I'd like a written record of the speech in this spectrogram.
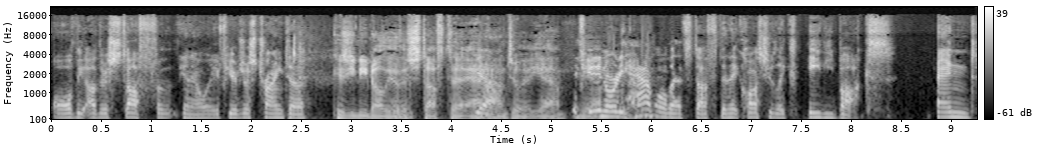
all the other stuff for you know if you're just trying to because you need all the other stuff to add Yeah. on to it. Yeah. if yeah. you didn't already have all that stuff then it costs you like 80 bucks and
